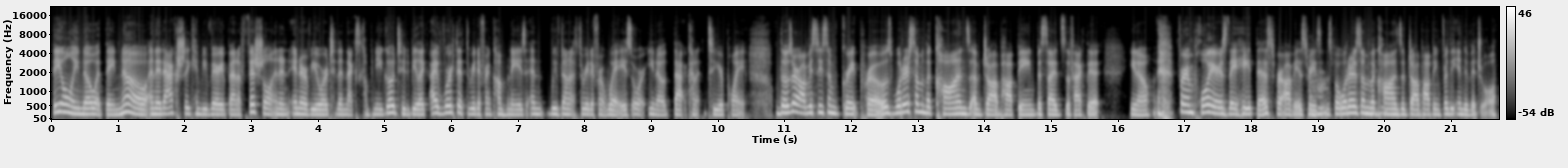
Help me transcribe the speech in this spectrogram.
They only know what they know and it actually can be very beneficial in an interview or to the next company you go to to be like I've worked at three different companies and we've done it three different ways or you know that kind of to your point. Those are obviously some great pros. What are some of the cons of job hopping besides the fact that you know for employers they hate this for obvious mm-hmm. reasons but what are some of the mm-hmm. cons of job hopping for the individual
